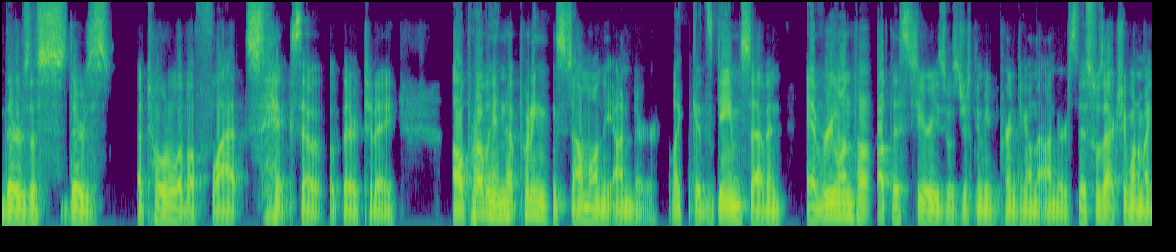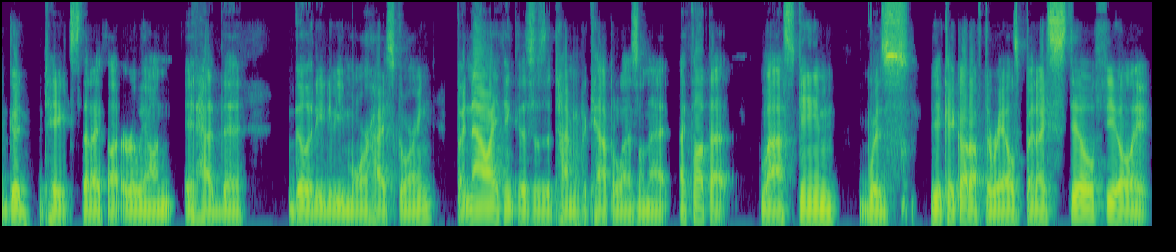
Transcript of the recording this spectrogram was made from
There's a there's a total of a flat six out there today. I'll probably end up putting some on the under. Like it's game seven. Everyone thought this series was just going to be printing on the unders. This was actually one of my good takes that I thought early on it had the ability to be more high scoring. But now I think this is a time to capitalize on that. I thought that last game was like it got off the rails, but I still feel like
